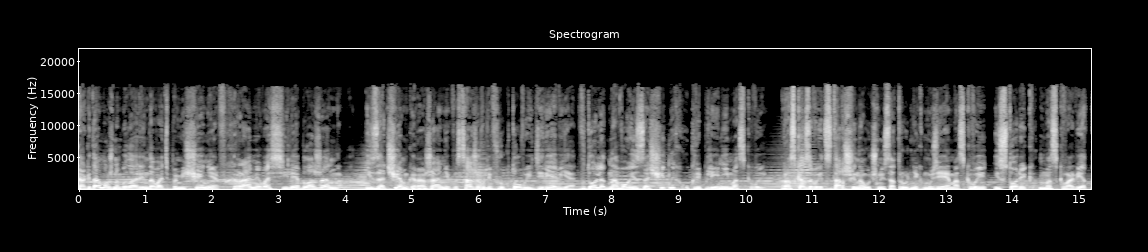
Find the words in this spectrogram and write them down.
Когда можно было арендовать помещение в храме Василия Блаженного? И зачем горожане высаживали фруктовые деревья вдоль одного из защитных укреплений Москвы? Рассказывает старший научный сотрудник Музея Москвы, историк-москвовед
